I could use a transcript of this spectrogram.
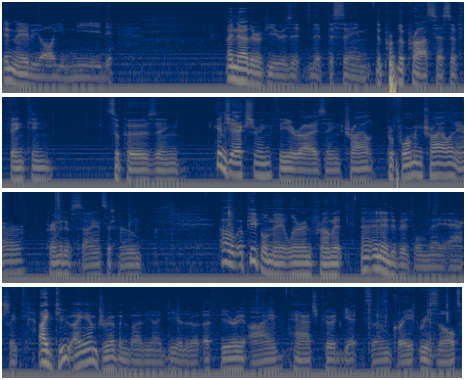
it may be all you need. Another view is that, that the same, the, pr- the process of thinking, supposing, conjecturing, theorizing, trial, performing trial and error, primitive science at home. Oh, people may learn from it. An individual may actually. I do. I am driven by the idea that a, a theory I hatch could get some great results.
